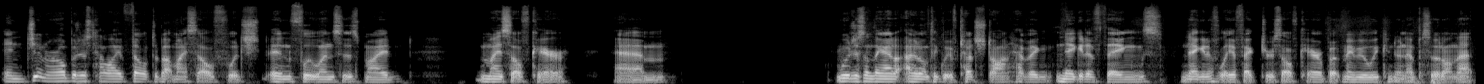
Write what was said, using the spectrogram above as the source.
in general, but just how I felt about myself, which influences my my self care. Um, which is something I I don't think we've touched on having negative things negatively affect your self care, but maybe we can do an episode on that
